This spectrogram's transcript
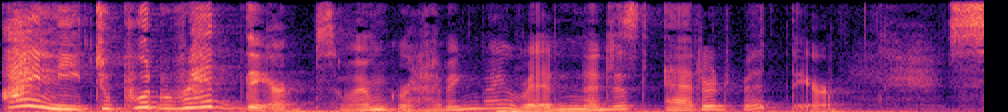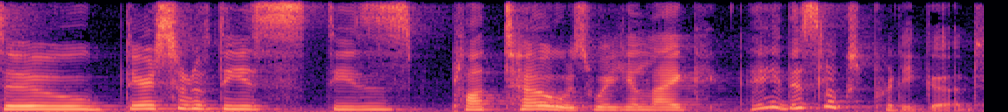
I need to put red there. So I'm grabbing my red and I just added red there. So there's sort of these these plateaus where you're like, hey, this looks pretty good.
